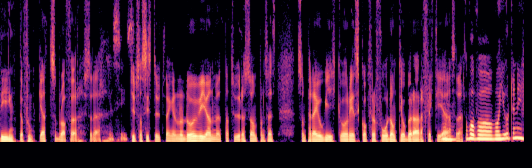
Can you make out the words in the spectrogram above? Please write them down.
det inte har funkat så bra för. Sådär. Precis. Typ som sista utvägen och då har vi ju använt naturen som på något sätt som pedagogik och redskap för att få dem till att börja reflektera. Mm. Sådär. Och vad, vad, vad gjorde ni?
